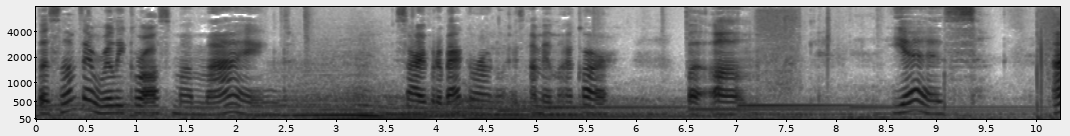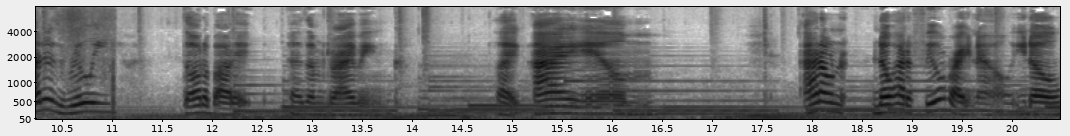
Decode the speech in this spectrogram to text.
But something really crossed my mind. Sorry for the background noise. I'm in my car. But, um, yes, I just really thought about it as I'm driving. Like, I am, I don't know how to feel right now. You know,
